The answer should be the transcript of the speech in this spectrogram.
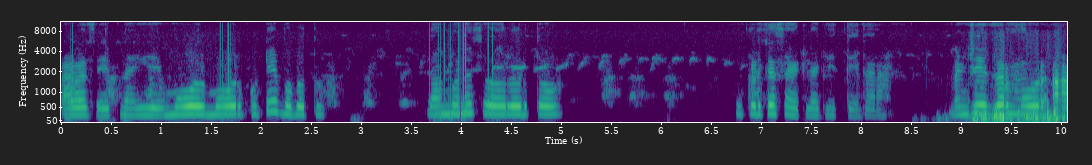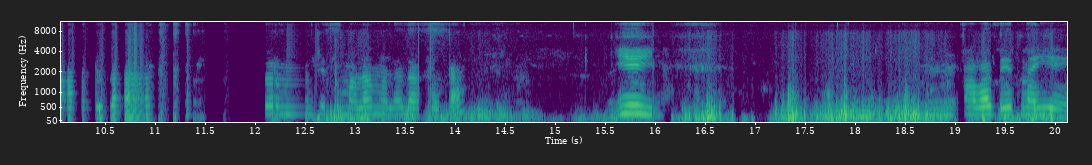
आवाज येत नाहीये. मोर मोर कुठे बघ तू? लांबूनच ओरडतो. इकडच्या साईडला घेते जरा. म्हणजे जर मोर आला तर म्हणजे तुम्हाला मला दाखवता येईल. आवाज येत नाहीये.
